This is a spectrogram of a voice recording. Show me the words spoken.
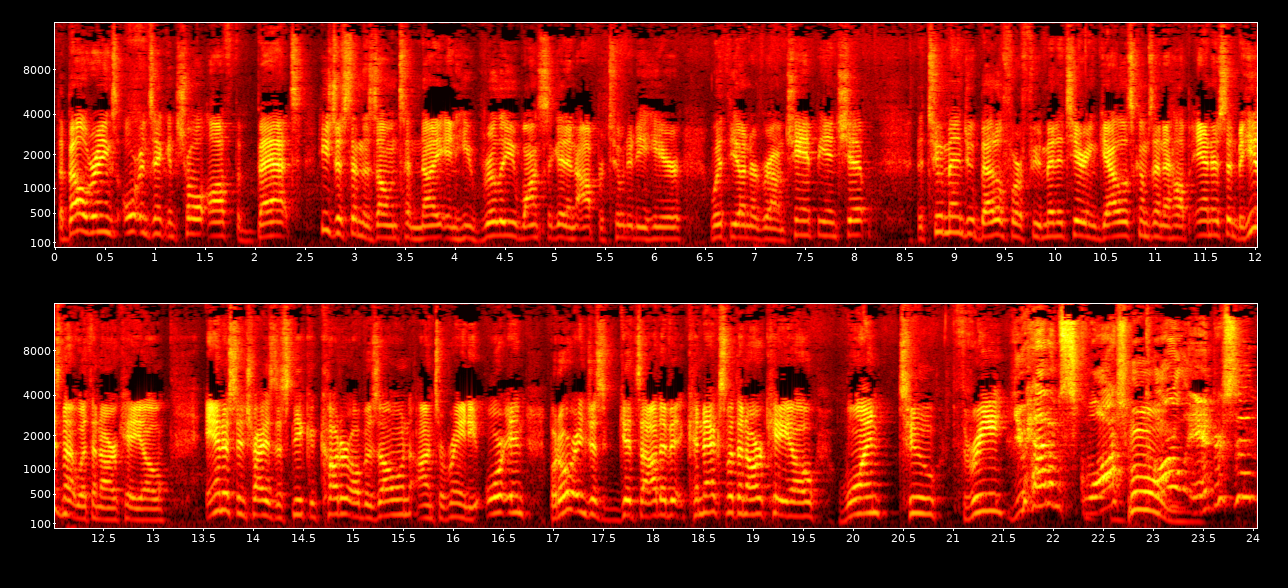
The bell rings. Orton's in control off the bat. He's just in the zone tonight, and he really wants to get an opportunity here with the Underground Championship. The two men do battle for a few minutes here, and Gallows comes in to help Anderson, but he's met with an RKO. Anderson tries to sneak a cutter of his own onto Randy Orton, but Orton just gets out of it, connects with an RKO. One, two, three. You had him squash Boom. Karl Anderson?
